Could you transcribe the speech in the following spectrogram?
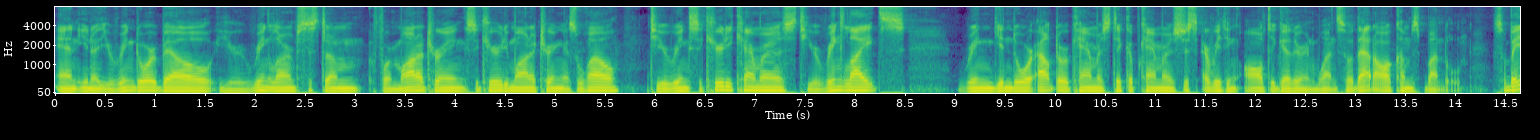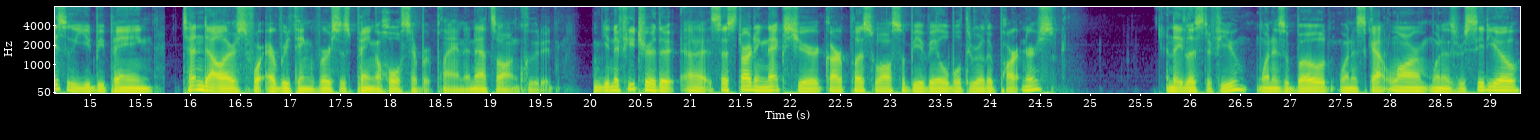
And you know your Ring doorbell, your Ring alarm system for monitoring, security monitoring as well, to your Ring security cameras, to your Ring lights Ring indoor, outdoor cameras, stick up cameras, just everything all together in one. So that all comes bundled. So basically, you'd be paying $10 for everything versus paying a whole separate plan, and that's all included. In the future, the, uh, it says starting next year, Guard Plus will also be available through other partners. And they list a few. One is Abode, one is Scout Alarm, one is Resideo,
